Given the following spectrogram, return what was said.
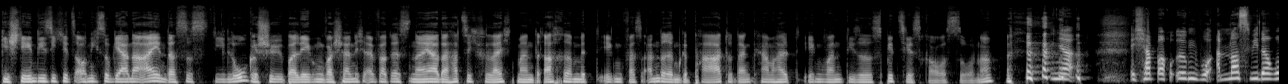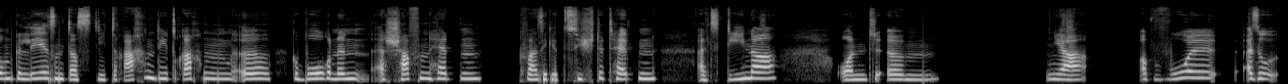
gestehen die sich jetzt auch nicht so gerne ein, dass es die logische Überlegung wahrscheinlich einfach ist, naja, da hat sich vielleicht mein Drache mit irgendwas anderem gepaart und dann kam halt irgendwann diese Spezies raus, so, ne? Ja, ich habe auch irgendwo anders wiederum gelesen, dass die Drachen die Drachengeborenen äh, erschaffen hätten, quasi gezüchtet hätten als Diener und ähm, ja, obwohl, also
